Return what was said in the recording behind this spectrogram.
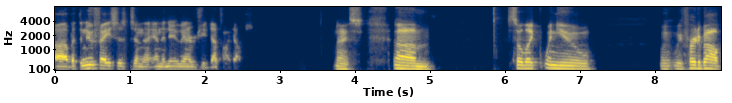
Uh, but the new faces and the and the new energy definitely helps. Nice. Um, so like when you we've heard about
